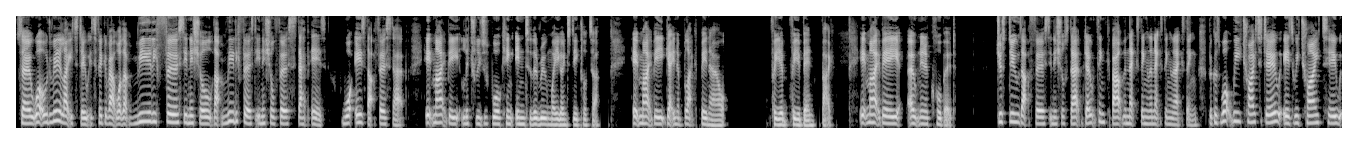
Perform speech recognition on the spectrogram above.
So what I would really like you to do is figure out what that really first initial, that really first initial first step is. What is that first step? It might be literally just walking into the room where you're going to declutter. It might be getting a black bin out for your for your bin bag. It might be opening a cupboard. Just do that first initial step. Don't think about the next thing and the next thing and the next thing. Because what we try to do is we try to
